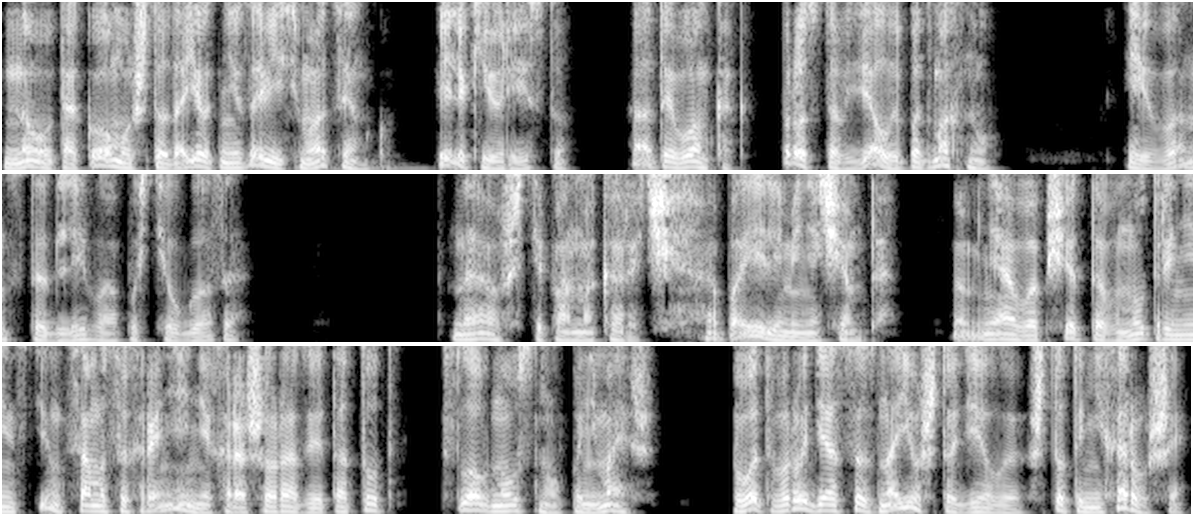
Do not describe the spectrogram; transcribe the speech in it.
ну, такому, что дает независимую оценку, или к юристу. А ты вон как, просто взял и подмахнул». Иван стыдливо опустил глаза. Да уж, Степан Макарыч, опоили меня чем-то. У меня вообще-то внутренний инстинкт самосохранения хорошо развит, а тут словно уснул, понимаешь? Вот вроде осознаю, что делаю, что-то нехорошее,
